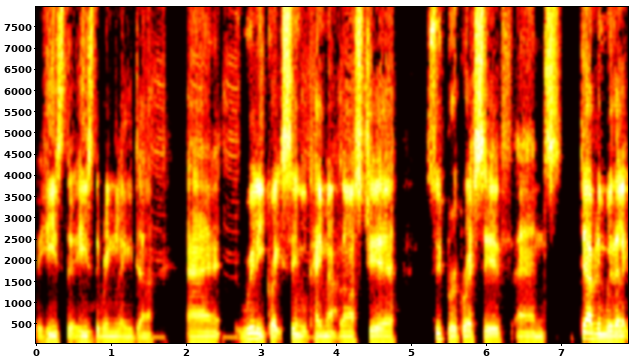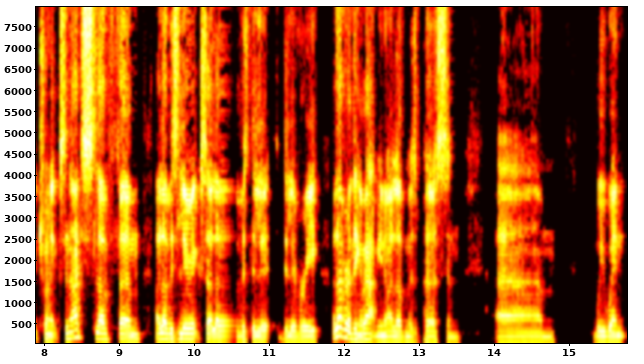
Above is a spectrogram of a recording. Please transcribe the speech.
but he's the he's the ringleader. And really great single came out last year, super aggressive and dabbling with electronics, and I just love um, I love his lyrics. I love his deli- delivery. I love everything about him. You know, I love him as a person. Um, we went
